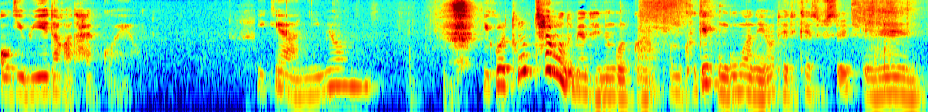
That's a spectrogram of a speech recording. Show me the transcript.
거기 위에다가 달 거예요. 이게 아니면 이걸 통째로 넣으면 되는 걸까요? 저는 그게 궁금하네요. 데드캣을 쓸 때는.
